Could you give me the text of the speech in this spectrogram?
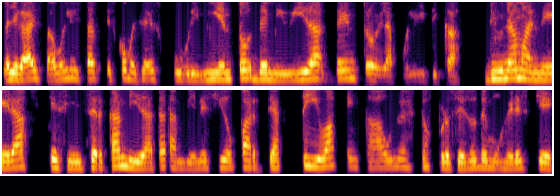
la llegada de Estamos Listas es como ese descubrimiento de mi vida dentro de la política de una manera que sin ser candidata también he sido parte activa en cada uno de estos procesos de mujeres que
